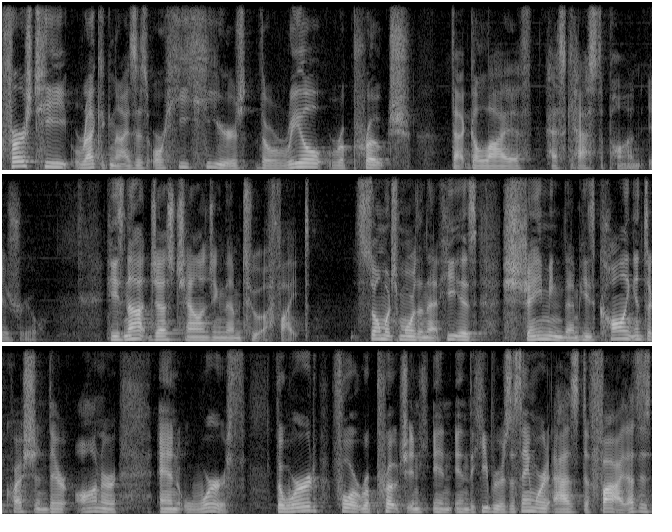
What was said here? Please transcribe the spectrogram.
First, he recognizes or he hears the real reproach that Goliath has cast upon Israel. He's not just challenging them to a fight. So much more than that. He is shaming them. He's calling into question their honor and worth. The word for reproach in, in, in the Hebrew is the same word as defy. That's,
